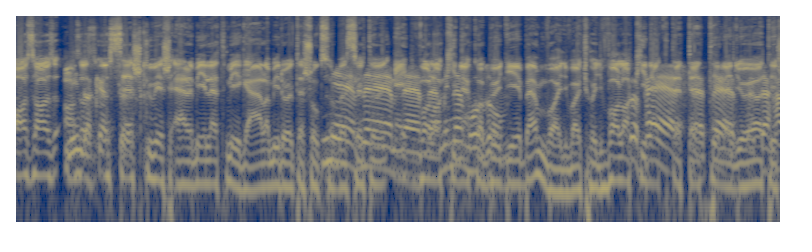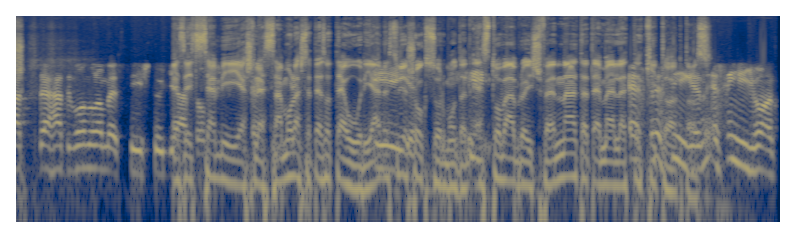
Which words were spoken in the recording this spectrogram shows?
Az az, az, az összeesküvés elmélet még áll, amiről te sokszor Nem, beszéltél, nem, hogy egy nem, valakinek nem a bögyében vagy, vagy hogy valakinek te tettél egy olyat, de, és hát, de hát gondolom ezt ti is ez tudjátok. egy személyes leszámolás, tehát ez a teóriád, ezt ugye Igen. sokszor mondtad, ez továbbra is fennáll, tehát emellett te Ez, ez, kitartasz. igen, ez így van,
